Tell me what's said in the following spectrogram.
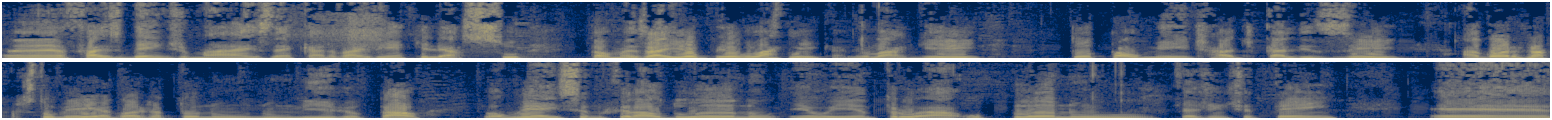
É, faz bem demais, né, cara? Vai vir aquele açúcar. Então, mas aí eu, eu larguei, cara. Eu larguei totalmente, radicalizei. Agora eu já acostumei, agora já tô num, num nível tal. Vamos ver aí se no final do ano eu entro. a- o plano que a gente tem é,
